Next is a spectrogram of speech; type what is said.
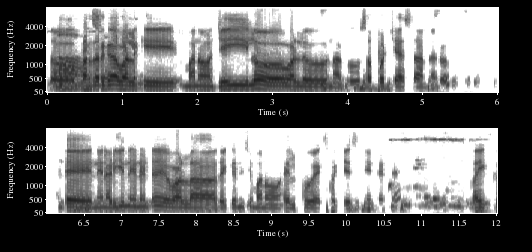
సో ఫర్దర్. గా వాళ్ళకి మనం జేఈలో వాళ్ళు నాకు సపోర్ట్ చేస్తా అన్నారు అంటే నేను అడిగింది ఏంటంటే వాళ్ళ దగ్గర నుంచి మనం హెల్ప్ ఎక్స్పెక్ట్ చేసింది ఏంటంటే లైక్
